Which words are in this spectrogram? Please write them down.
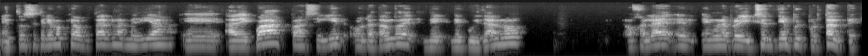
Entonces tenemos que adoptar las medidas eh, adecuadas para seguir o tratando de, de, cuidarnos, ojalá en, una proyección de tiempo importante.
